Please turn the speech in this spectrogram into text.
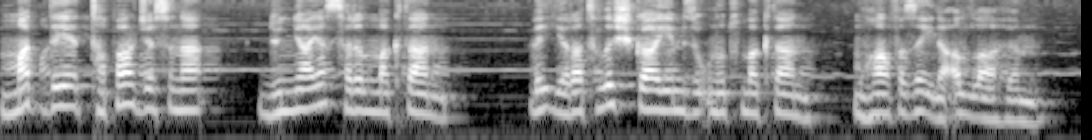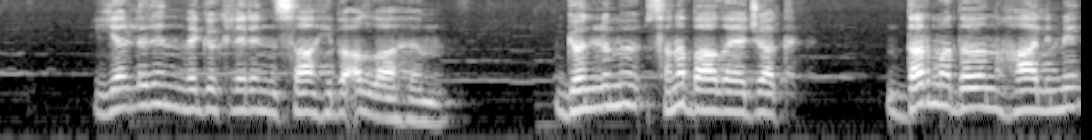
maddeye taparcasına dünyaya sarılmaktan ve yaratılış gayemizi unutmaktan muhafaza ile Allah'ım. Yerlerin ve göklerin sahibi Allah'ım. Gönlümü sana bağlayacak, darmadağın halimi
